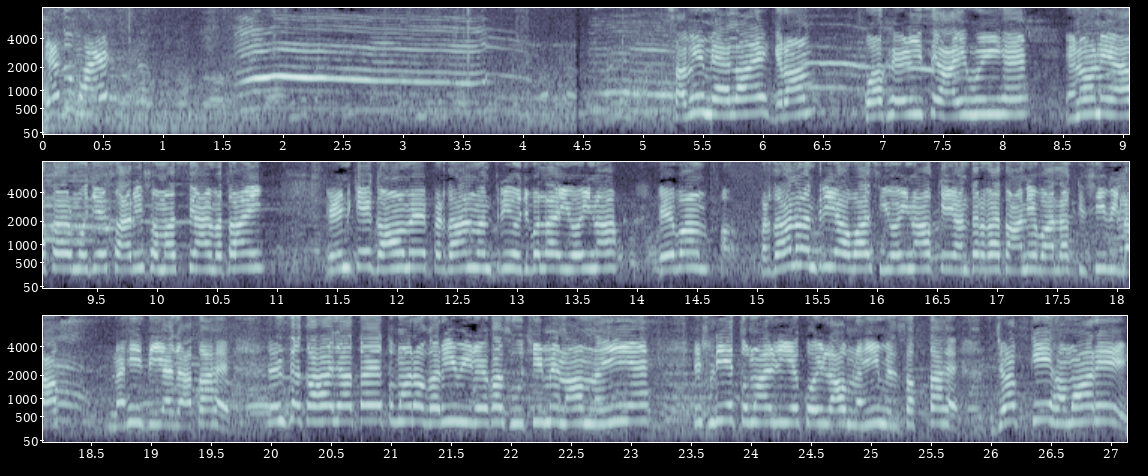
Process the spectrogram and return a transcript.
दे दो भाई। सभी महिलाएँ ग्राम कुआखेड़ी से आई हुई हैं। इन्होंने आकर मुझे सारी समस्याएँ बताई। इनके गाँव में प्रधानमंत्री उज्ज्वला योजना एवं प्रधानमंत्री आवास योजना के अंतर्गत आने वाला किसी भी लाभ नहीं दिया जाता है। इनसे कहा जाता है, तुम्हारा गरीबी रेखा सूची में नाम नहीं है, इसलिए तुम्हारे लिए कोई लाभ नहीं मिल सकता है। जबकि हमारे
